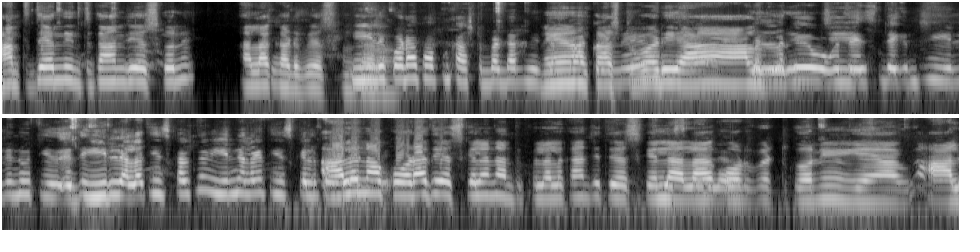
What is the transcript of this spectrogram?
అంత తేంది ఇంత దాని చేసుకొని అలా వీళ్ళు కడిపేసుకుంటారు. కూడా పాపం కష్టపడ్డారు నేను. కష్టపడి వాళ్ళ ఎలా తీసుకెళ్తున్నావు? వీళ్ళని తీసుకెళ్ళి వాళ్ళు నాకు కూడా తీసుకెళ్ళాను అంత పిల్లల కాంచి తీసుకెళ్ళి అలా కూడా పెట్టుకొని వాళ్ళ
